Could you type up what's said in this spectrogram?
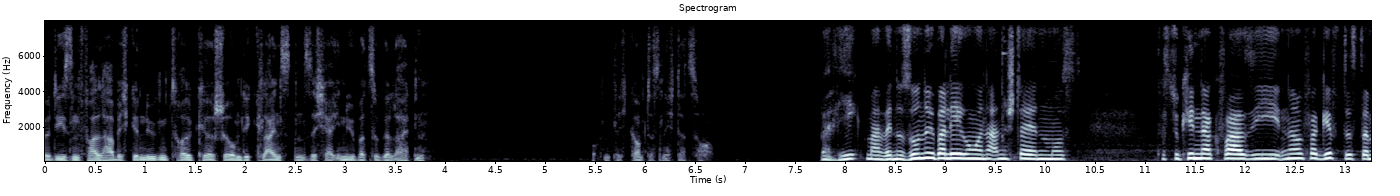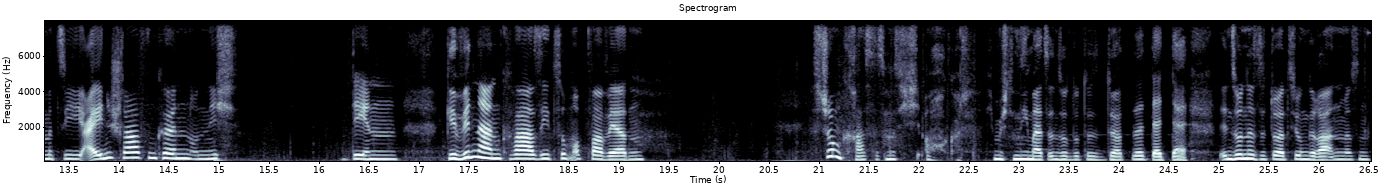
Für diesen Fall habe ich genügend Tollkirsche, um die Kleinsten sicher hinüber zu geleiten. Hoffentlich kommt es nicht dazu. Überleg mal, wenn du so eine Überlegungen anstellen musst dass du Kinder quasi ne, vergiftest, damit sie einschlafen können und nicht den Gewinnern quasi zum Opfer werden. Ist schon krass, das muss ich. Oh Gott, ich möchte niemals in so, in so eine Situation geraten müssen.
